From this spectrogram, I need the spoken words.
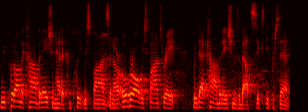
we put on the combination had a complete response, and our overall response rate with that combination is about 60 percent.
